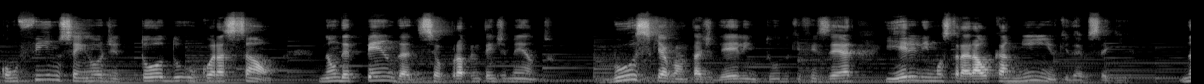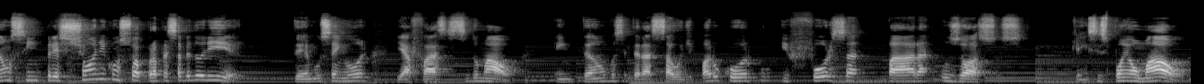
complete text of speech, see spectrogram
Confie no Senhor de todo o coração, não dependa de seu próprio entendimento. Busque a vontade dele em tudo que fizer e ele lhe mostrará o caminho que deve seguir. Não se impressione com sua própria sabedoria. Tema o Senhor e afaste-se do mal. Então você terá saúde para o corpo e força para os ossos. Quem se expõe ao mal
